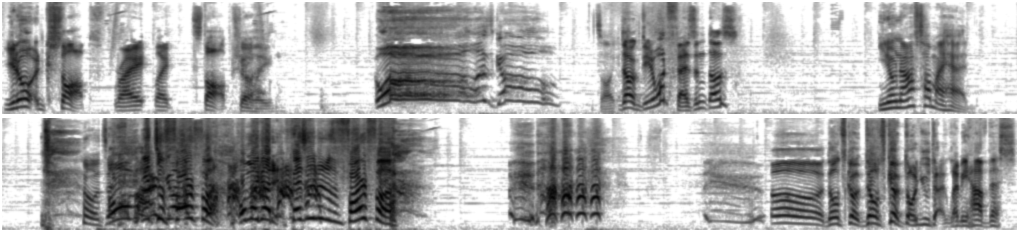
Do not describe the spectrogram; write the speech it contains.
You don't stop, right? Like stop, surely. Whoa! Let's go. That's all. Doug, do you know what pheasant does? You know, not off the top of my head. oh, it's a, oh it's a farfa! oh my god, pheasant is a farfa! oh, don't scoop, don't scoop, don't you dare. Let me have this.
